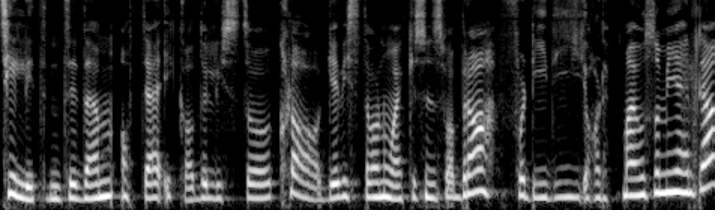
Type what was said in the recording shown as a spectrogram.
tilliten til dem at jeg ikke hadde lyst til å klage hvis det var noe jeg ikke syntes var bra, fordi de hjalp meg jo så mye hele tida.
